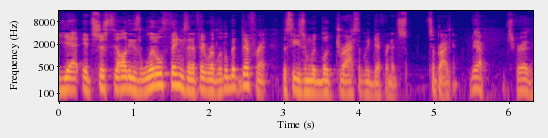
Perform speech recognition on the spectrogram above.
yet it's just all these little things that if they were a little bit different, the season would look drastically different. It's surprising. Yeah, it's crazy.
